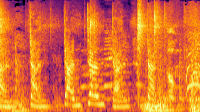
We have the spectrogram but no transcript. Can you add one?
dun, dun, dun, dun, dun, dun. Oh.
